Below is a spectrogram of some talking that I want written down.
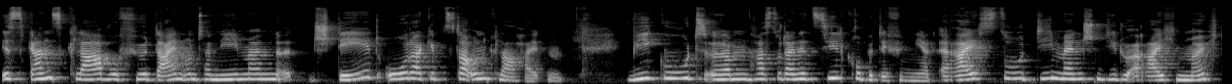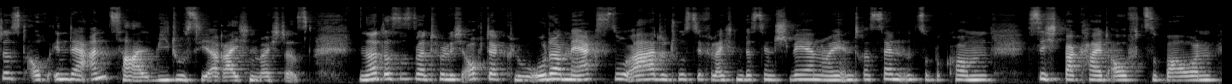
ist ganz klar, wofür dein Unternehmen äh, steht oder gibt es da Unklarheiten? Wie gut ähm, hast du deine Zielgruppe definiert? Erreichst du die Menschen, die du erreichen möchtest, auch in der Anzahl, wie du sie erreichen möchtest? Ne, das ist natürlich auch der Clou. Oder merkst du, ah, du tust dir vielleicht ein bisschen schwer, neue Interessenten zu bekommen, Sichtbarkeit aufzubauen.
